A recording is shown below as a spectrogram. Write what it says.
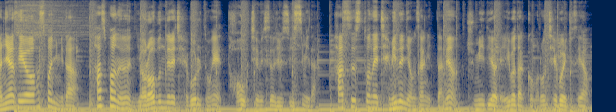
안녕하세요 하스펀입니다 하스펀은 여러분들의 제보를 통해 더욱 재밌어질 수 있습니다 하스스톤에 재밌는 영상이 있다면 주미디어 네이버닷컴으로 제보해주세요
